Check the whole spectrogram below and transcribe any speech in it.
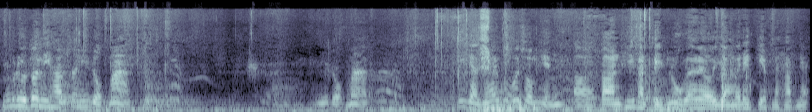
นี่มาดูต้นนี้ครับต้นนี้ดกมากนนี่ดกมากที่อยากจะให้คุณผู้ชมเห็นเอ่อตอนที่มันติดลูกแล้วเรายังไม่ได้เก็บนะครับ เนี่ย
